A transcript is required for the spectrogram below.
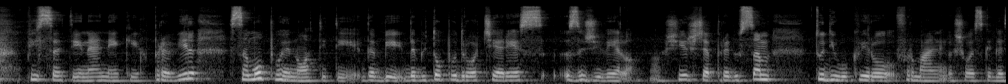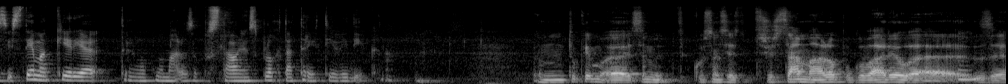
pisati ne, nekih pravil, samo poenotiti, da bi, da bi to področje res zaživelo no, širše, predvsem tudi v okviru formalnega šolskega sistema, kjer je trenutno malo zapostavljen, sploh ta tretji vidik. Ne. Tukaj, eh, sem, ko sem se še sam malo pogovarjal mm. z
